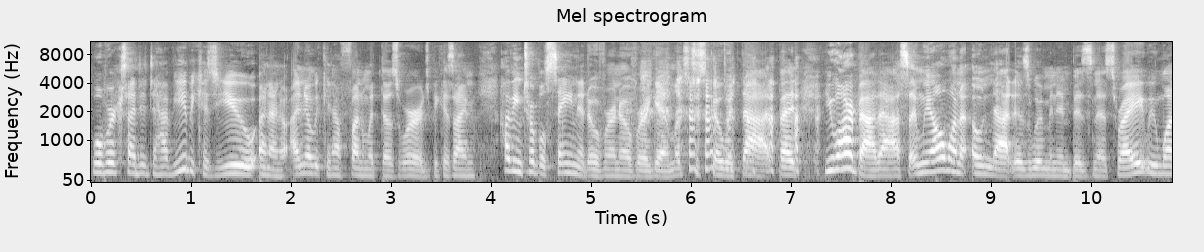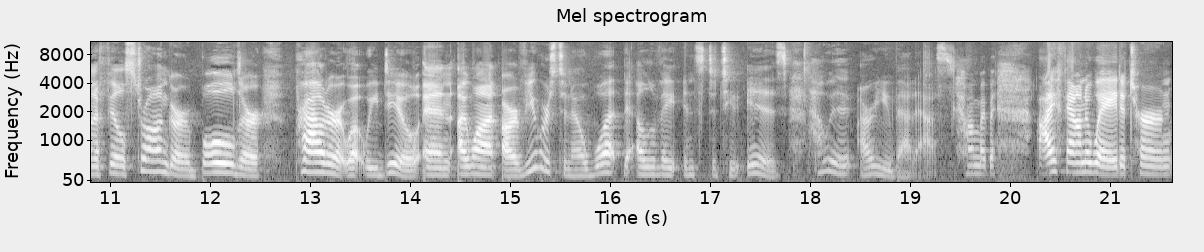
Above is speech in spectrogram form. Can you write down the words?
Well, we're excited to have you because you, and I know, I know we can have fun with those words because I'm having trouble saying it over and over again. Let's just go with that. But you are badass, and we all want to own that as women in business, right? We want to feel stronger, bolder, prouder at what we do. And I want our viewers to know what the Elevate Institute is. How are you badass? How am I? I found a way to turn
